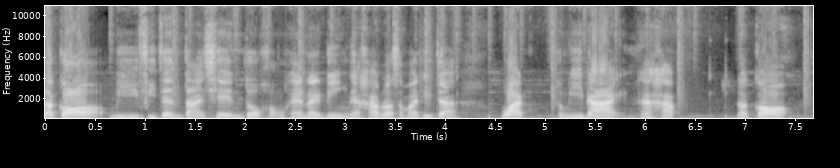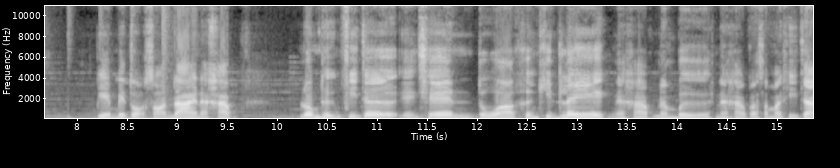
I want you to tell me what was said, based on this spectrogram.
แล้วก็มีฟีเจอร์ต่างเช่นตัวของ Handwriting นะครับ เราสามารถที่จะวาดตรงนี้ได้นะครับ แล้วก็เปลี่ยนเป็นตัวอักษรได้นะครับ รวมถึงฟีเจอร์อย่างเช่น ตัวเครื่องคิดเลขนะครับ number นะครับ ก็สามารถที่จะ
